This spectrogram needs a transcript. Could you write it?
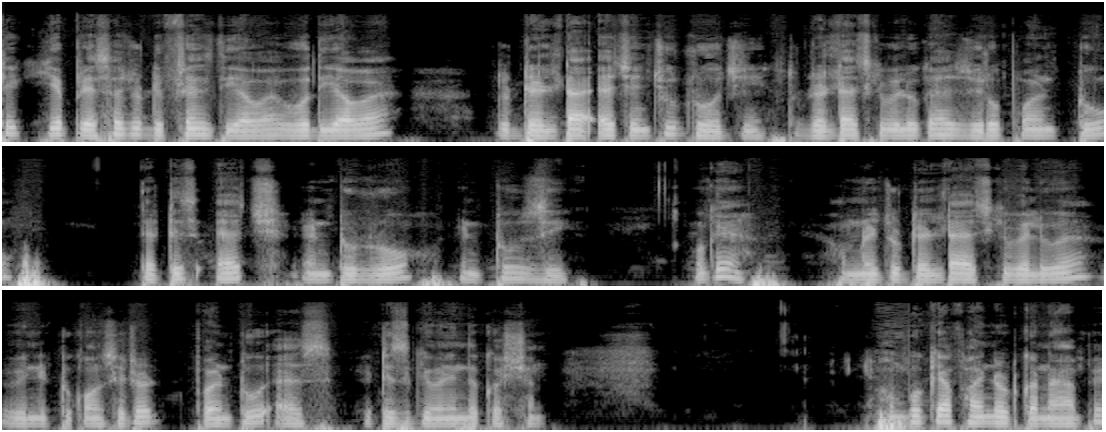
ठीक, ये प्रेशर जो डिफरेंस दिया हुआ है, वो दिया हुआ है जो delta H into rho G तो डेल्टा एच की वैल्यू क्या है? Zero point two that is H into rho into G okay हमने जो डेल्टा एच की वैल्यू है we need to consider point two as it is given in the question हमको क्या फाइंड आउट करना है यहाँ पे?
